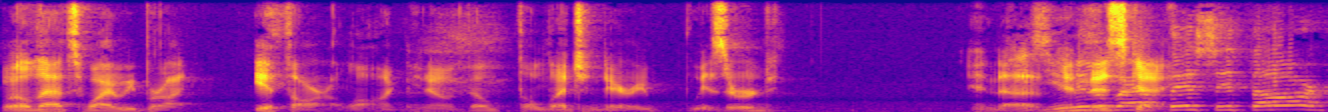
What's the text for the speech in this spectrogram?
Well, that's why we brought Ithar along. You know, the the legendary wizard, and uh, You and knew this about guy. this, Ithar?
